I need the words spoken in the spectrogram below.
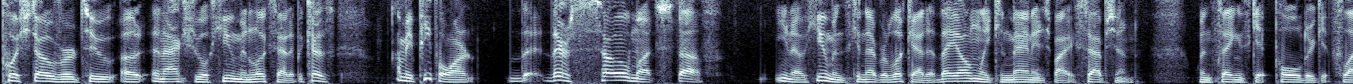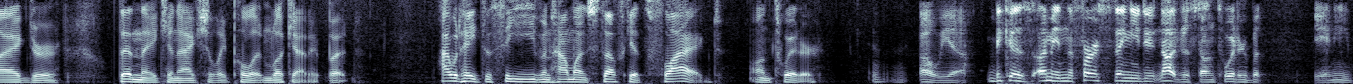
pushed over to a, an actual human looks at it. Because I mean people aren't there's so much stuff you know humans can never look at it. They only can manage by exception. When things get pulled or get flagged or then they can actually pull it and look at it. But I would hate to see even how much stuff gets flagged on Twitter Oh yeah, because I mean, the first thing you do, not just on Twitter, but any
